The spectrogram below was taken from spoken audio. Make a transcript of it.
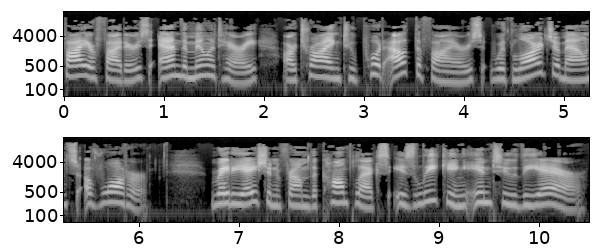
firefighters, and the military are trying to put out the fires with large amounts of water. Radiation from the complex is leaking into the air.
